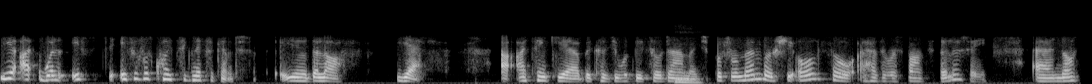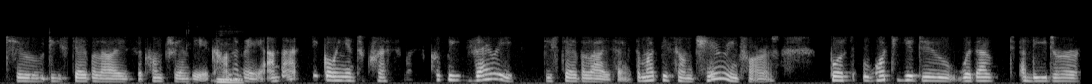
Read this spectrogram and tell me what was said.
Yeah, I, well, if if it was quite significant, you know, the loss, yes. I think, yeah, because you would be so damaged. Mm. But remember, she also has a responsibility uh, not to destabilise the country and the economy. Mm. And that going into Christmas could be very destabilising. There might be some cheering for it, but what do you do without a leader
